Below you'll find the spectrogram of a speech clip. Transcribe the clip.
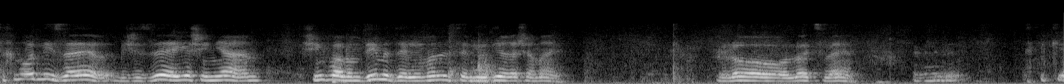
צריך מאוד להיזהר, בשביל זה יש עניין שאם כבר לומדים את זה, ללמוד אצל יהודי ירא שמיים. ולא לא אצלהם. כן.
